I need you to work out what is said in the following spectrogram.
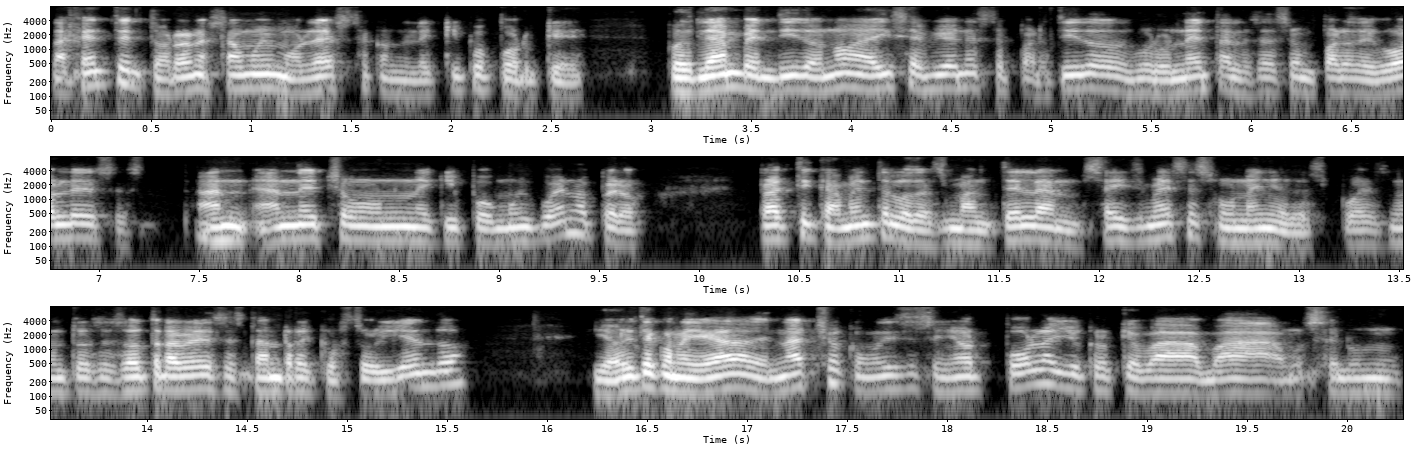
La gente en Torreón está muy molesta con el equipo porque pues le han vendido, ¿no? Ahí se vio en este partido, Bruneta les hace un par de goles, es- han, han hecho un equipo muy bueno, pero prácticamente lo desmantelan seis meses o un año después, ¿no? Entonces otra vez están reconstruyendo y ahorita con la llegada de Nacho, como dice el señor Pola, yo creo que va, va a ser un,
